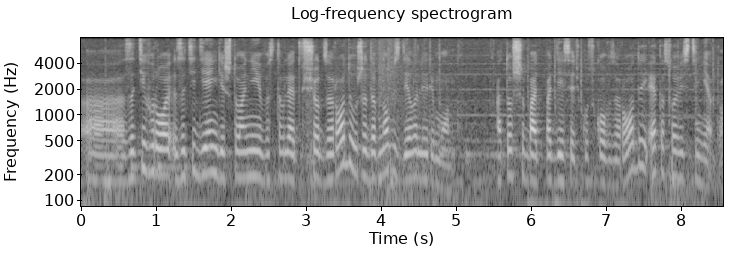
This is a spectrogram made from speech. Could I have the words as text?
Э, За ті, гро... за ті деньги, что они выставляют в счет за роды, уже давно бы сделали ремонт. А то шибать по 10 кусков за роди, це совісті нету.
